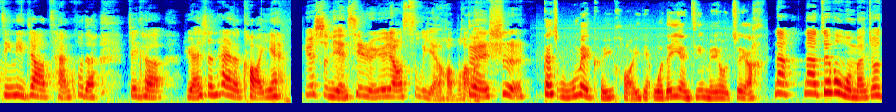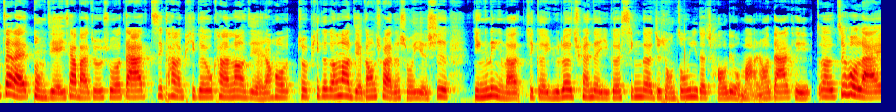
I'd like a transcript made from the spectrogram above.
经历这样残酷的这个。原生态的考验，越是年轻人越要素颜，好不好？对，是。但是舞美可以好一点，我的眼睛没有醉啊。那那最后我们就再来总结一下吧，就是说大家既看了 P 哥又看了浪姐，然后就 P 哥跟浪姐刚出来的时候也是引领了这个娱乐圈的一个新的这种综艺的潮流嘛。然后大家可以呃最后来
